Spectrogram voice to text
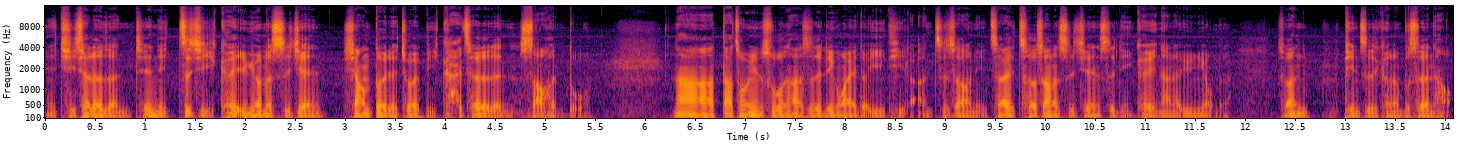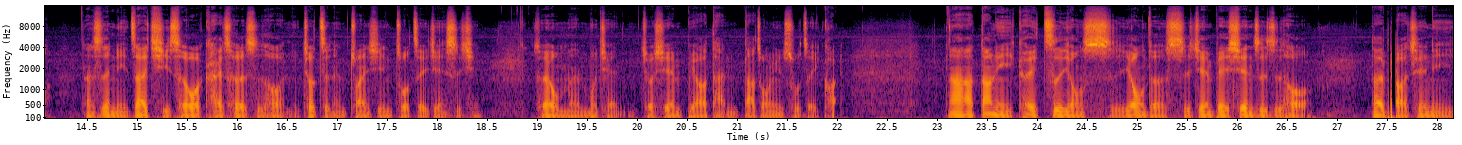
你骑车的人其实你自己可以运用的时间，相对的就会比开车的人少很多。那大众运输它是另外一个议题啦，至少你在车上的时间是你可以拿来运用的，虽然品质可能不是很好。但是你在骑车或开车的时候，你就只能专心做这件事情。所以，我们目前就先不要谈大众运输这一块。那当你可以自由使用的时间被限制之后，代表其实你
